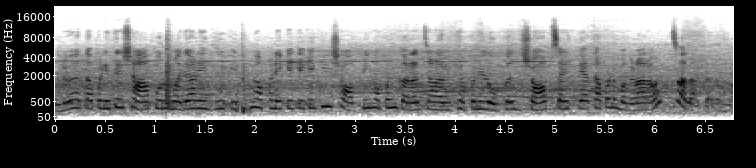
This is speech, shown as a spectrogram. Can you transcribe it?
आलोय. आता आपण इथे शहापूरमध्ये आणि इथे इथून आपण एक एक एक एक ही शॉपिंग आपण करत जाणार. इथे आपण लोकल शॉप्स आहेत ते आता आपण बघणार आहोत. चला तर मग.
